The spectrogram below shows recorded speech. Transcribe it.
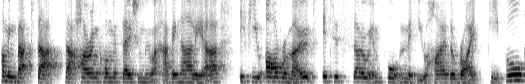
coming back to that that hiring conversation we were having earlier if you are remote it is so important that you hire the right people.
